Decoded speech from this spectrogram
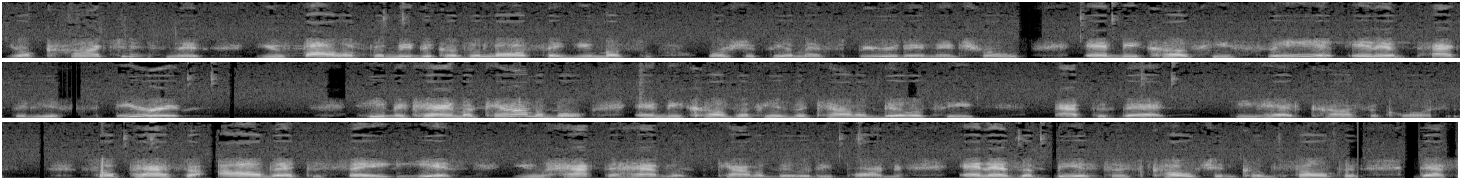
your consciousness, you fallen from me because the Lord said you must worship Him in spirit and in truth. And because He said it impacted His spirit, he became accountable. And because of his accountability, after that, he had consequences. So, Pastor, all that to say, yes, you have to have an accountability partner. And as a business coach and consultant, that's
